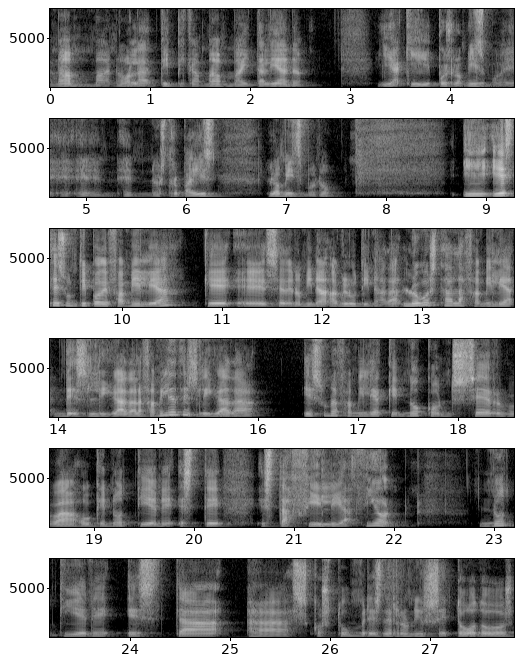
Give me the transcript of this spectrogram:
mamma, ¿no? La típica mamma italiana. Y aquí, pues lo mismo, eh, eh, en, nuestro país, lo mismo, ¿no? Y, este es un tipo de familia que eh, se denomina aglutinada. Luego está la familia desligada. La familia desligada es una familia que no conserva o que no tiene este, esta filiación, no tiene estas costumbres de reunirse todos,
